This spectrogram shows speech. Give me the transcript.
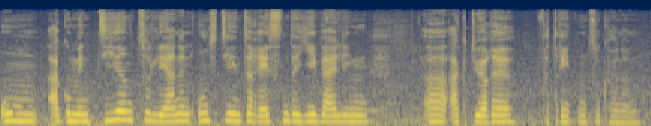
um argumentieren zu lernen und die Interessen der jeweiligen äh, Akteure vertreten zu können.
